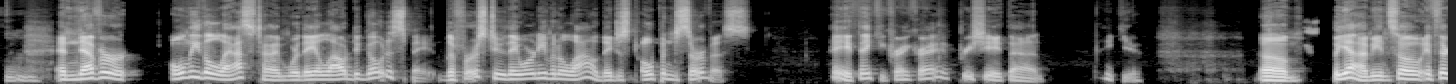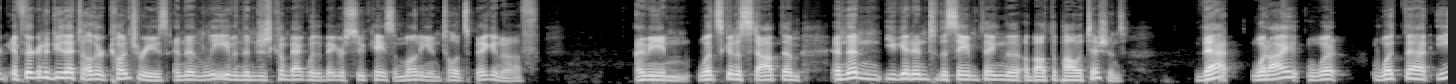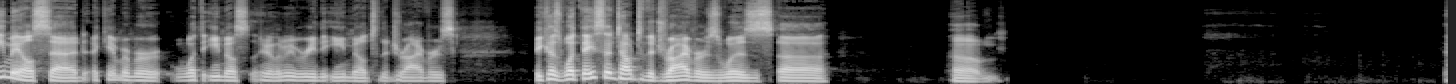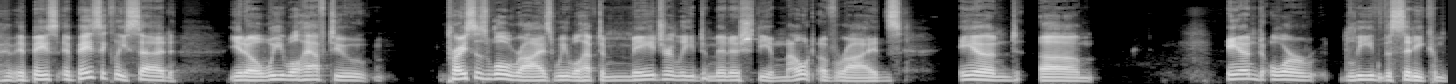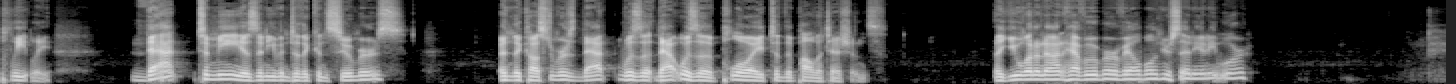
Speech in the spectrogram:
Mhm. And never, only the last time were they allowed to go to Spain. The first two, they weren't even allowed. They just opened service. Hey, thank you, Cray Cray. Appreciate that. Thank you. Um, but yeah, I mean, so if they're if they're gonna do that to other countries and then leave and then just come back with a bigger suitcase of money until it's big enough, I mean, what's going to stop them? And then you get into the same thing the, about the politicians. That what I what what that email said. I can't remember what the email. Here, let me read the email to the drivers, because what they sent out to the drivers was, uh, um, it base it basically said, you know, we will have to prices will rise. We will have to majorly diminish the amount of rides and um and or leave the city completely. That to me isn't even to the consumers and the customers. That was a that was a ploy to the politicians. Like you want to not have Uber available in your city anymore?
